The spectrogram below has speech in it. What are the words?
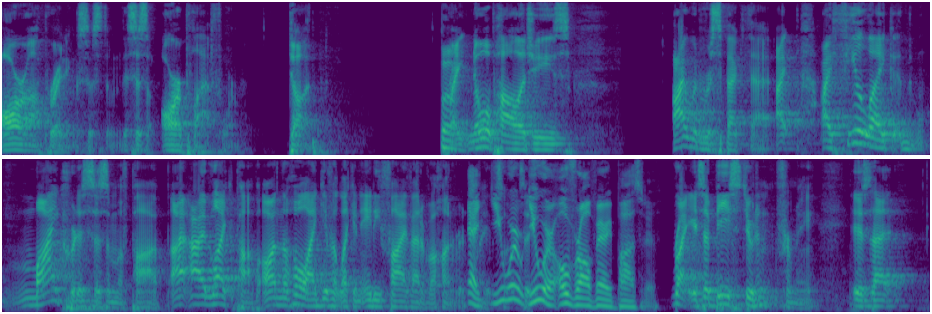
our operating system. This is our platform. Done. Boom. Right? No apologies. I would respect that. I, I feel like my criticism of pop, I, I like pop. On the whole, I give it like an 85 out of 100. Yeah, right? you So were a- you were overall very positive. Right, it's a B student for me. Is that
